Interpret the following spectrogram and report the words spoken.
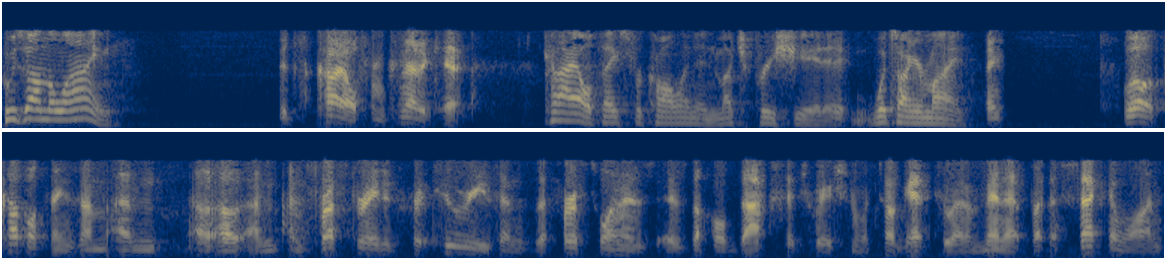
Who's on the line? It's Kyle from Connecticut. Kyle, thanks for calling and Much appreciated. What's on your mind? Thanks. Well, a couple things. I'm I'm uh, I'm I'm frustrated for two reasons. The first one is is the whole doc situation, which I'll get to in a minute. But the second one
